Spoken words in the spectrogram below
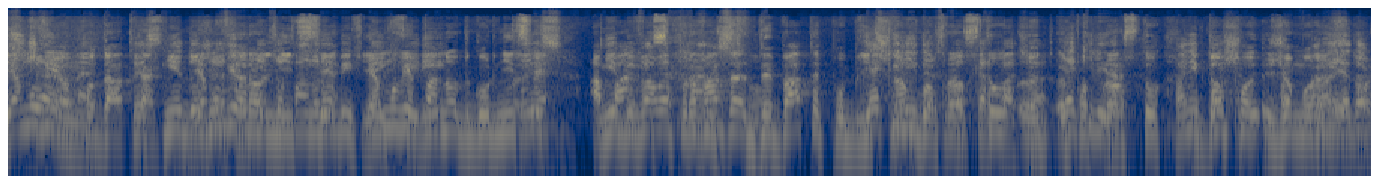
ja mówię o podatkach, To jest ja niedorzeczne. mówię o To, co pan rolnictwie, robi w ja tej mówię chwili, pan o to górnictwie, jest a pan niebywałe sprowadza chamstwo. debatę publiczną Jaki lider po z prostu, Podkarpacia? e, Jaki po lider? prostu Panie do pośle, poziomu panie redaktorze.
